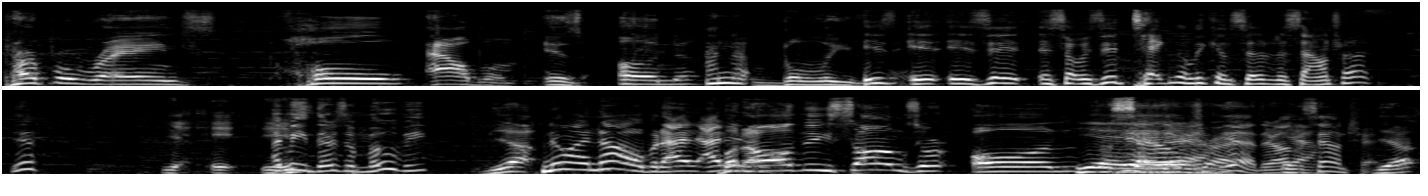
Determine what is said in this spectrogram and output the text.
Purple Rain's whole album is unbelievable. Is, is is it so? Is it technically considered a soundtrack? Yeah. Yeah, it I mean, there's a movie. yeah. no, I know, but I, I but didn't- all these songs are on Yeah, the yeah, soundtrack. yeah. Yeah, they're on Yeah. the soundtrack. Yep.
